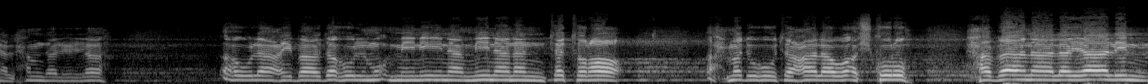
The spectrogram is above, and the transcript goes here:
إن الحمد لله أولى عباده المؤمنين مننا تترى أحمده تعالى وأشكره حبانا ليال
